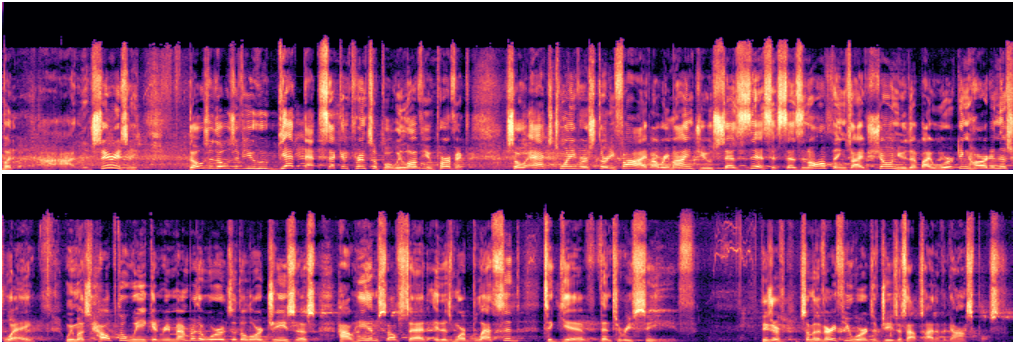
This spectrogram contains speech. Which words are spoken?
But uh, seriously, those are those of you who get that second principle. We love you. Perfect. So, Acts 20, verse 35, I'll remind you, says this It says, In all things I have shown you that by working hard in this way, we must help the weak and remember the words of the Lord Jesus, how he himself said, It is more blessed to give than to receive. These are some of the very few words of Jesus outside of the Gospels.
